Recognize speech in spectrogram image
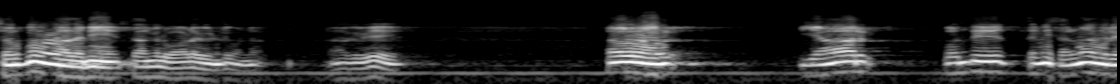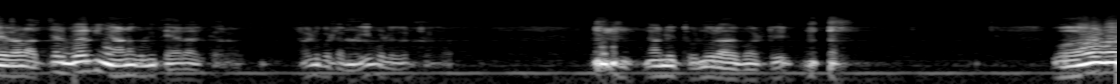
சர்க்குநாதனே தாங்கள் வாழ வேண்டும் ஆகவே அவர் யார் வந்து தன்னை சரணாகிறாள் அத்தனை பேருக்கு ஞானம் கொடுக்க தயாராக இருக்கார். அப்படிப்பட்ட மெய் உள்ளவர் சொல்றார் நானூற்றி தொண்ணூறாவது பாட்டு. வாழி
